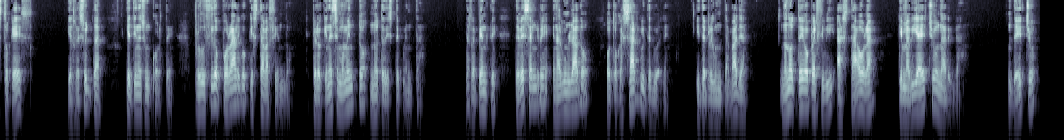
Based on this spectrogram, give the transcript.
¿Esto qué es? Y resulta que tienes un corte, producido por algo que estaba haciendo, pero que en ese momento no te diste cuenta. De repente te ves sangre en algún lado o tocas algo y te duele. Y te pregunta, vaya, no noté o percibí hasta ahora que me había hecho una herida. De hecho,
